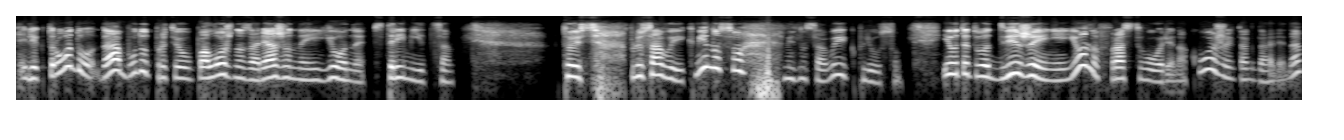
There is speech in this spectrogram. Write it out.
электроду да, будут противоположно заряженные ионы стремиться. То есть плюсовые к минусу, минусовые к плюсу. И вот это вот движение ионов в растворе на коже и так далее, да,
